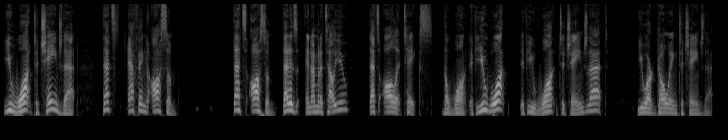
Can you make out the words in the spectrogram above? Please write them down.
you want to change that, that's effing awesome. That's awesome. That is, and I'm going to tell you, that's all it takes. The want. If you want, if you want to change that, you are going to change that.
